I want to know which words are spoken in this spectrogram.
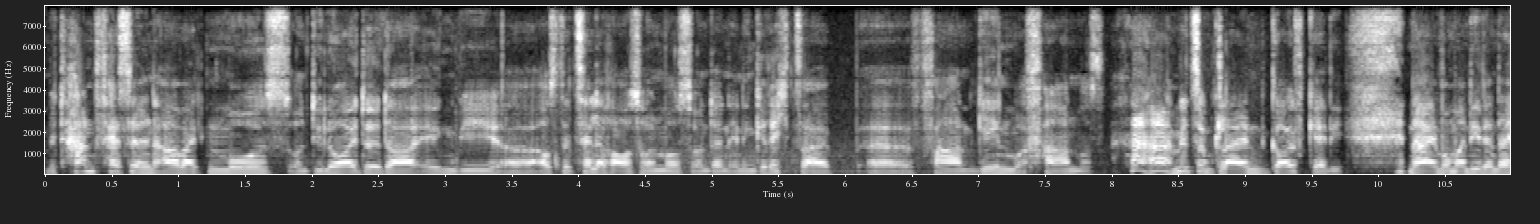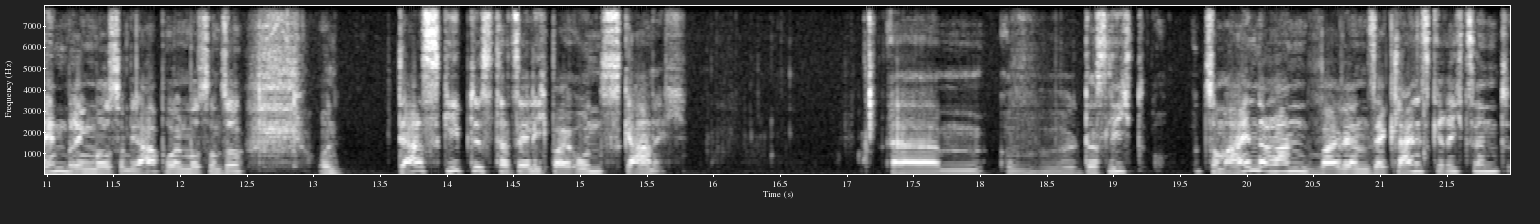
mit Handfesseln arbeiten muss und die Leute da irgendwie äh, aus der Zelle rausholen muss und dann in den Gerichtssaal äh, fahren, gehen, fahren muss. mit so einem kleinen Golfcaddy. Nein, wo man die dann dahin bringen muss und wieder abholen muss und so. Und das gibt es tatsächlich bei uns gar nicht. Ähm, das liegt zum einen daran, weil wir ein sehr kleines Gericht sind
